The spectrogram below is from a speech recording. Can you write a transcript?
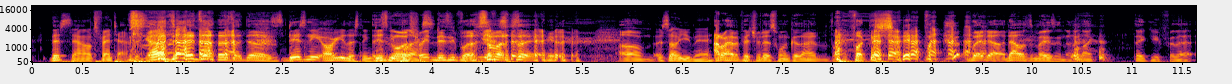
this sounds fantastic. it does. It does. Disney, are you listening? It's Disney going Plus. straight to Disney Plus. Yes. Somebody say. Um, It's on you, man. I don't have a picture of this one because I was like, "Fuck this shit." but no, that was amazing. Though. Like, thank you for that.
